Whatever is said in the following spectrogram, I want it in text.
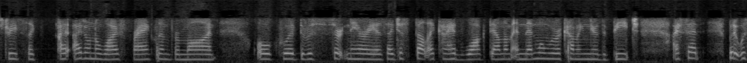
streets like I, I don't know why Franklin, Vermont, Oakwood. There was certain areas I just felt like I had walked down them. And then when we were coming near the beach, I said, but it was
